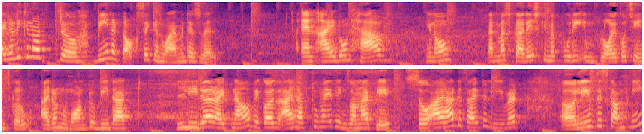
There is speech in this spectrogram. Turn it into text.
i really cannot uh, be in a toxic environment as well and i don't have you know that much courage कि मैं पूरी employee को change करूँ I don't want to be that leader right now because I have too many things on my plate so I had decided to leave it uh, leave this company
